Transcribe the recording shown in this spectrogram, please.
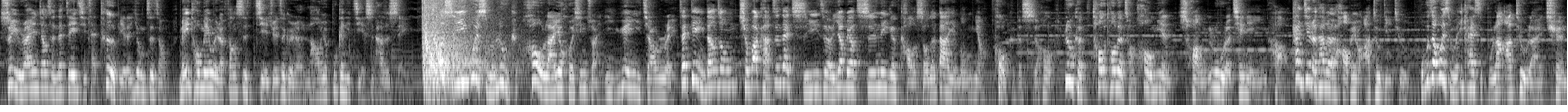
所以 Ryan Johnson 在这一集才特别的用这种没头没尾的方式解决这个人，然后又不跟你解释他是谁。二十一，为什么 Luke 后来又回心转意，愿意教 Ray？在电影当中，丘巴卡正在迟疑着要不要吃那个烤熟的大眼猛鸟 Poke 的时候，Luke 偷偷的从后面闯入了千年鹰号，看见了他的好朋友 R2D2。我不知道为什么一开始不让 R2 来劝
